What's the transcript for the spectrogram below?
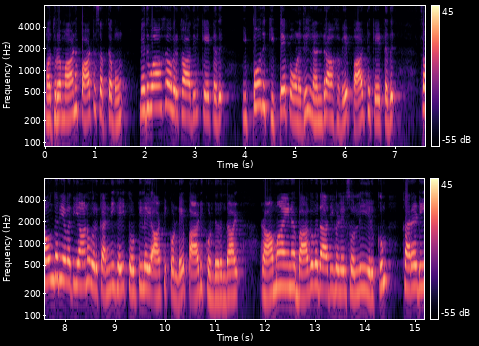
மதுரமான பாட்டு சப்தமும் மெதுவாக அவர் காதில் கேட்டது. இப்போது கிட்டே போனதில் நன்றாகவே பாட்டு கேட்டது. சௌந்தரியவதியான ஒரு கன்னிகை தொட்டிலை ஆட்டிக்கொண்டே பாடிக்கொண்டிருந்தாள். ராமாயண பாகவதாதிகளில் சொல்லி இருக்கும் கரடி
